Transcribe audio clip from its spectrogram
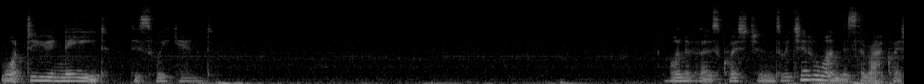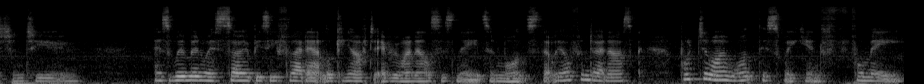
What do you need this weekend? One of those questions, whichever one is the right question to you. As women, we're so busy flat out looking after everyone else's needs and wants that we often don't ask, What do I want this weekend for me?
